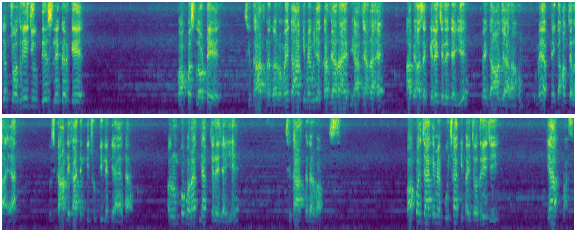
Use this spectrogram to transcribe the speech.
जब चौधरी जी उपदेश लेकर के वापस लौटे सिद्धार्थ नगर और मैं, कहा कि मैं, मुझे घर जाना है, बिहार जाना है, आप यहाँ से अकेले चले जाइए, मैं गाँव जा रहा हूँ। तो मैं अपने गाँव चला आया कुछ काम देखा दिन की छुट्टी लेके आया था, और उनको बोला कि आप चले जाइए सिद्धार्थ नगर वापस। वापस जाके मैं पूछा कि भाई चौधरी जी, क्या पास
